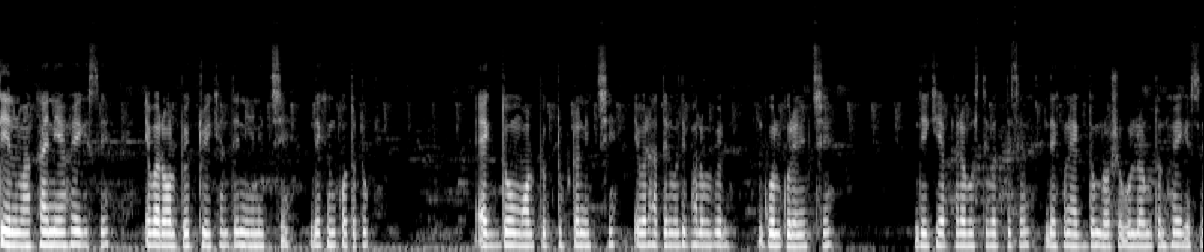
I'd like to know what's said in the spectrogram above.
তেল মাখায় নেওয়া হয়ে গেছে, এবার অল্প একটু এখান থেকে নিয়ে নিচ্ছি। দেখুন কতটুক, একদম অল্প একটু ফুটা নিচ্ছি। এবার হাতের মধ্যে ভালোভাবে গোল করে নিচ্ছি। দেখে আপনারা বুঝতে পারতেছেন। দেখুন, একদম রসগোল্লার মতন হয়ে গেছে।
